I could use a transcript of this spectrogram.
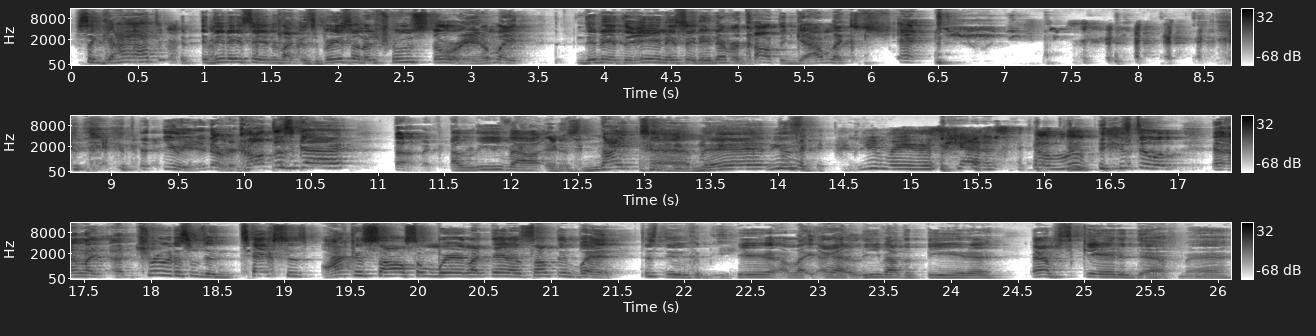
it's a guy out there. And then they said it's like it's based on a true story. And I'm like, then at the end they say they never caught the guy. I'm like, shit. you never caught this guy? I leave out and it's nighttime, man. you, mean, you mean this cat is still loose? He's still, and I'm like, uh, true, this was in Texas, Arkansas, somewhere like that or something, but this dude could be here. I'm like, I gotta leave out the theater. I'm scared to death, man.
